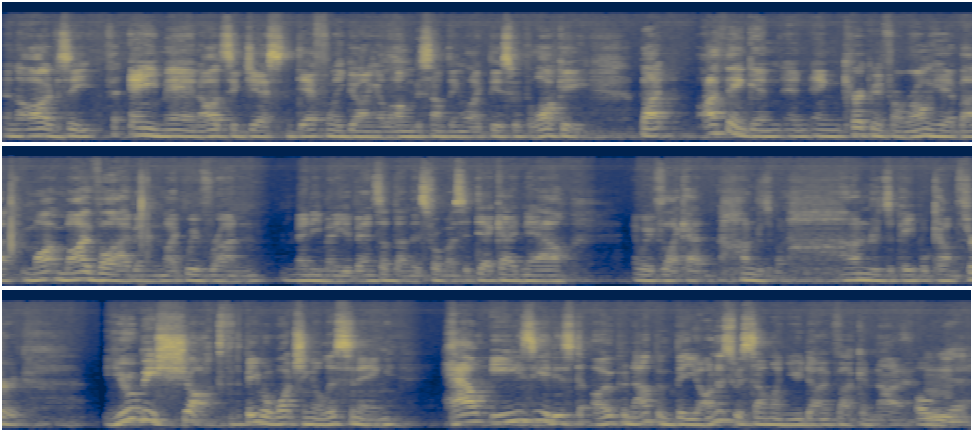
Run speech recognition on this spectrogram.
and obviously for any man, I'd suggest definitely going along to something like this with Lachie. But I think, and, and, and correct me if I'm wrong here, but my, my vibe, and like we've run many many events. I've done this for almost a decade now, and we've like had hundreds upon hundreds of people come through. You'll be shocked for the people watching or listening how easy it is to open up and be honest with someone you don't fucking know. Oh, mm. yeah.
